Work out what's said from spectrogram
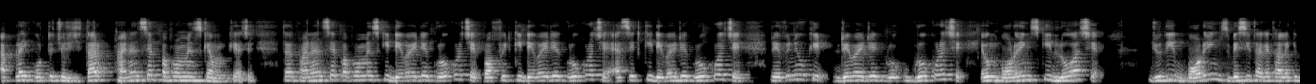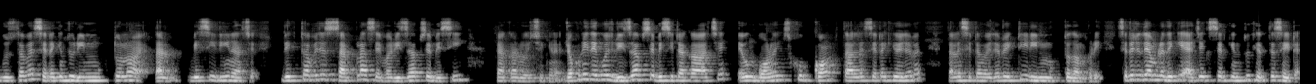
অ্যাপ্লাই করতে চলেছি, তার ফাইন্যান্সিয়াল পারফরমেন্স কেমন কি আছে? তার ফাইন্যান্সিয়াল পারফরমেন্স কি ডে বাই ডে গ্রো করেছে? প্রফিট কি ডে বাই ডে গ্রো করেছে? অ্যাসেট কি ডে বাই ডে গ্রো করেছে? রেভিনিউ কি ডে বাই ডে গ্রো করেছে? এবং বড়োইংস কি লো আছে? যদি বরিংস বেশি থাকে তাহলে কি বুঝতে হবে? সেটা কিন্তু ঋণমুক্ত নয়, তার বেশি ঋণ আছে। দেখতে হবে যে সারপ্লাসে বা রিজার্ভসে বেশি টাকা রয়েছে কিনা। যখনই দেখব রিজার্ভসে বেশি টাকা আছে এবং বরোইংস খুব কম, তাহলে সেটা কি হয়ে যাবে? তাহলে সেটা হয়ে যাবে একটি ঋণমুক্ত কোম্পানি সেটা যদি আমরা দেখি অ্যাজেক্সের কিন্তু ক্ষেত্রে সেটা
